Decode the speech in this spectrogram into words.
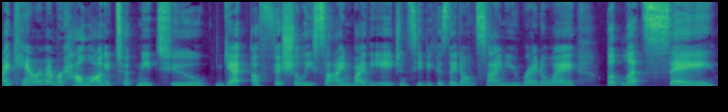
I can't remember how long it took me to get officially signed by the agency because they don't sign you right away. But let's say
